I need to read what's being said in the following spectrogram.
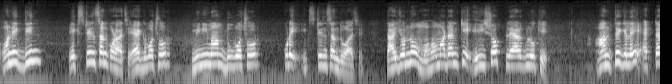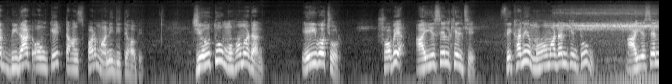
অনেক দিন এক্সটেনশান করা আছে, এক বছর মিনিমাম দু বছর করে এক্সটেনশান দেওয়া আছে। তাই জন্য মোহামেডানকে এইসব প্লেয়ারগুলোকে আনতে গেলে একটা বিরাট অঙ্কের ট্রান্সফার মানি দিতে হবে। যেহেতু মোহামেডান এই বছর সবে আইএসএল খেলছে, সেখানে মোহামেডান কিন্তু আইএসএল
